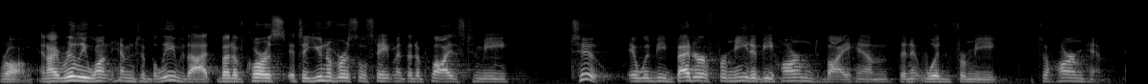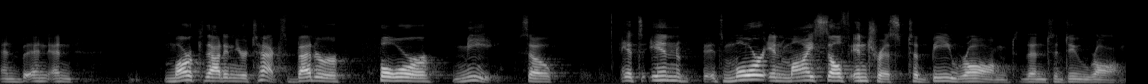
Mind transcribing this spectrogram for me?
wrong. And I really want him to believe that, but of course, it's a universal statement that applies to me too. It would be better for me to be harmed by him than it would for me to harm him. And, and, and mark that in your text better for me. So it's, in, it's more in my self interest to be wronged than to do wrong.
